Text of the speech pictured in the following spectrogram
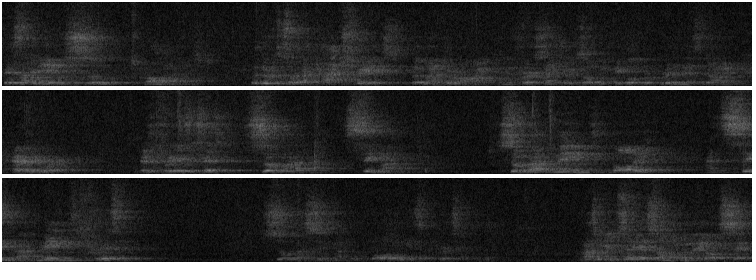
This idea was so prominent that there was sort of a catchphrase that went around in the first century. We saw people have written this down everywhere. There's a phrase that says, soma sema. Soma means body, and sema means prison. Soma sema, the body is a prison. And that's what you'd say to someone when they got sick.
